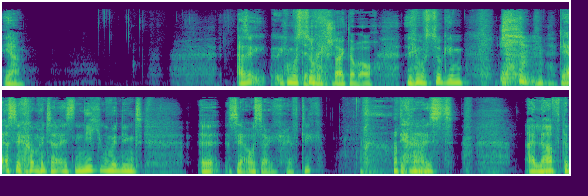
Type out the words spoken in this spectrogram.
Ja. Also ich, ich muss Der Druck steigt aber auch. ich muss zugeben, der erste Kommentar ist nicht unbedingt äh, sehr aussagekräftig. Der heißt I love the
